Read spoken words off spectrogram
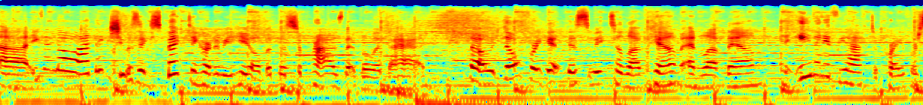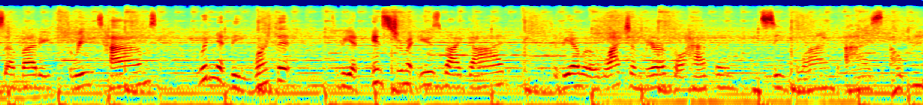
Uh, even though I think she was expecting her to be healed, but the surprise that Belinda had. So don't forget this week to love Him and love them. And even if you have to pray for somebody three times, wouldn't it be worth it to be an instrument used by God to be able to watch a miracle happen and see blind eyes open,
